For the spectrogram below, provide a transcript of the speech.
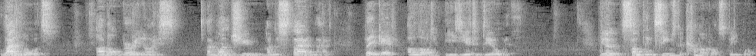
landlords are not very nice. And once you understand that, they get a lot easier to deal with. You know, something seems to come across people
